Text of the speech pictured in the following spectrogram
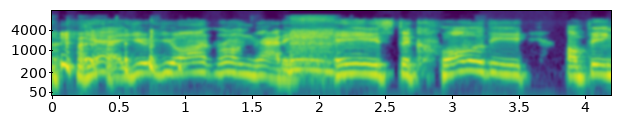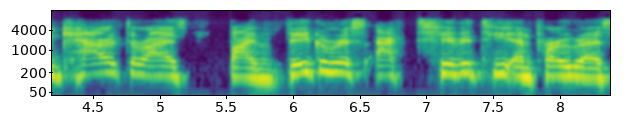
yeah, you you aren't wrong, Matty. It is the quality of being characterized by vigorous activity and progress.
